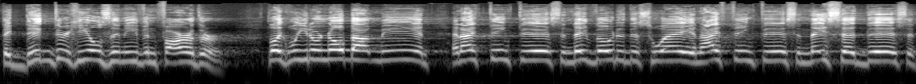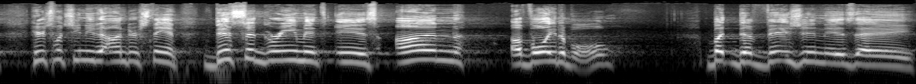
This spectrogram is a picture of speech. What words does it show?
they dig their heels in even farther. Like, well, you don't know about me, and, and I think this, and they voted this way, and I think this, and they said this. And here's what you need to understand disagreement is unavoidable, but division is a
